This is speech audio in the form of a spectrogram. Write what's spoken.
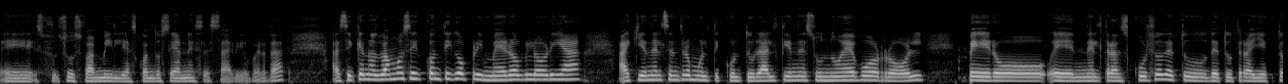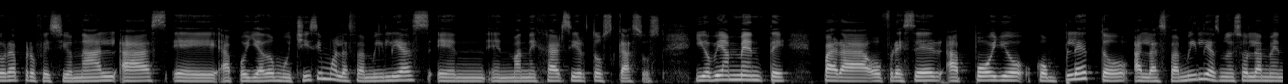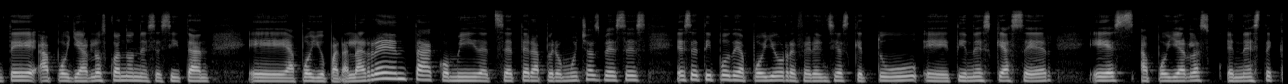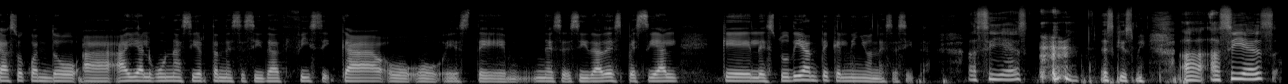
eh, sus familias cuando sea necesario, ¿verdad? Así que nos vamos a ir contigo primero, Gloria. Aquí en el Centro Multicultural tienes un nuevo rol, pero en el transcurso de tu, de tu trayectoria profesional has eh, apoyado muchísimo a las familias en, en manejar ciertos casos. Y obviamente para ofrecer apoyo completo a las familias, no es solamente apoyarlos cuando necesitan eh, apoyo para la renta, comida, etcétera, pero muchas veces ese tipo de apoyo o referencias que tú eh, tienes que hacer es apoyarlas en este caso cuando ah, hay alguna cierta necesidad física o, este, necesidad especial que el estudiante, que el niño necesita. Así es, excuse me, uh, así es,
